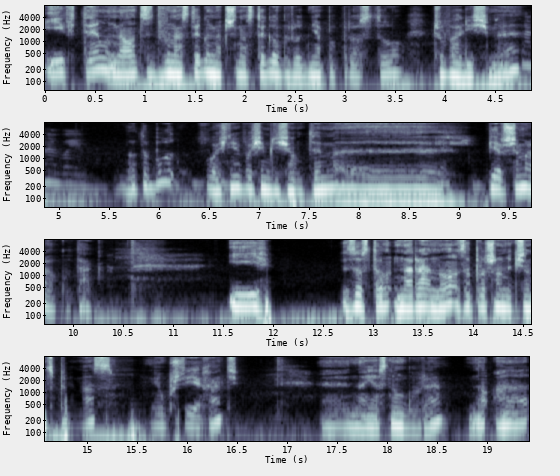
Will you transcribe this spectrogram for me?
I w tę noc z 12 na 13 grudnia po prostu czuwaliśmy. No to było właśnie w 81 roku, tak. I został na rano zaproszony ksiądz prymas miał przyjechać e, na Jasną Górę, no a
